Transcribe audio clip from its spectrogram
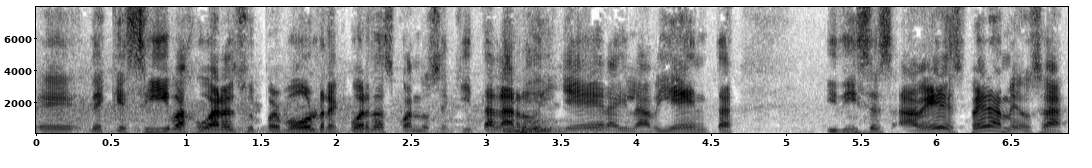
eh, de que sí iba a jugar el Super Bowl. ¿Recuerdas cuando se quita la rodillera y la avienta? Y dices, a ver, espérame, o sea,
